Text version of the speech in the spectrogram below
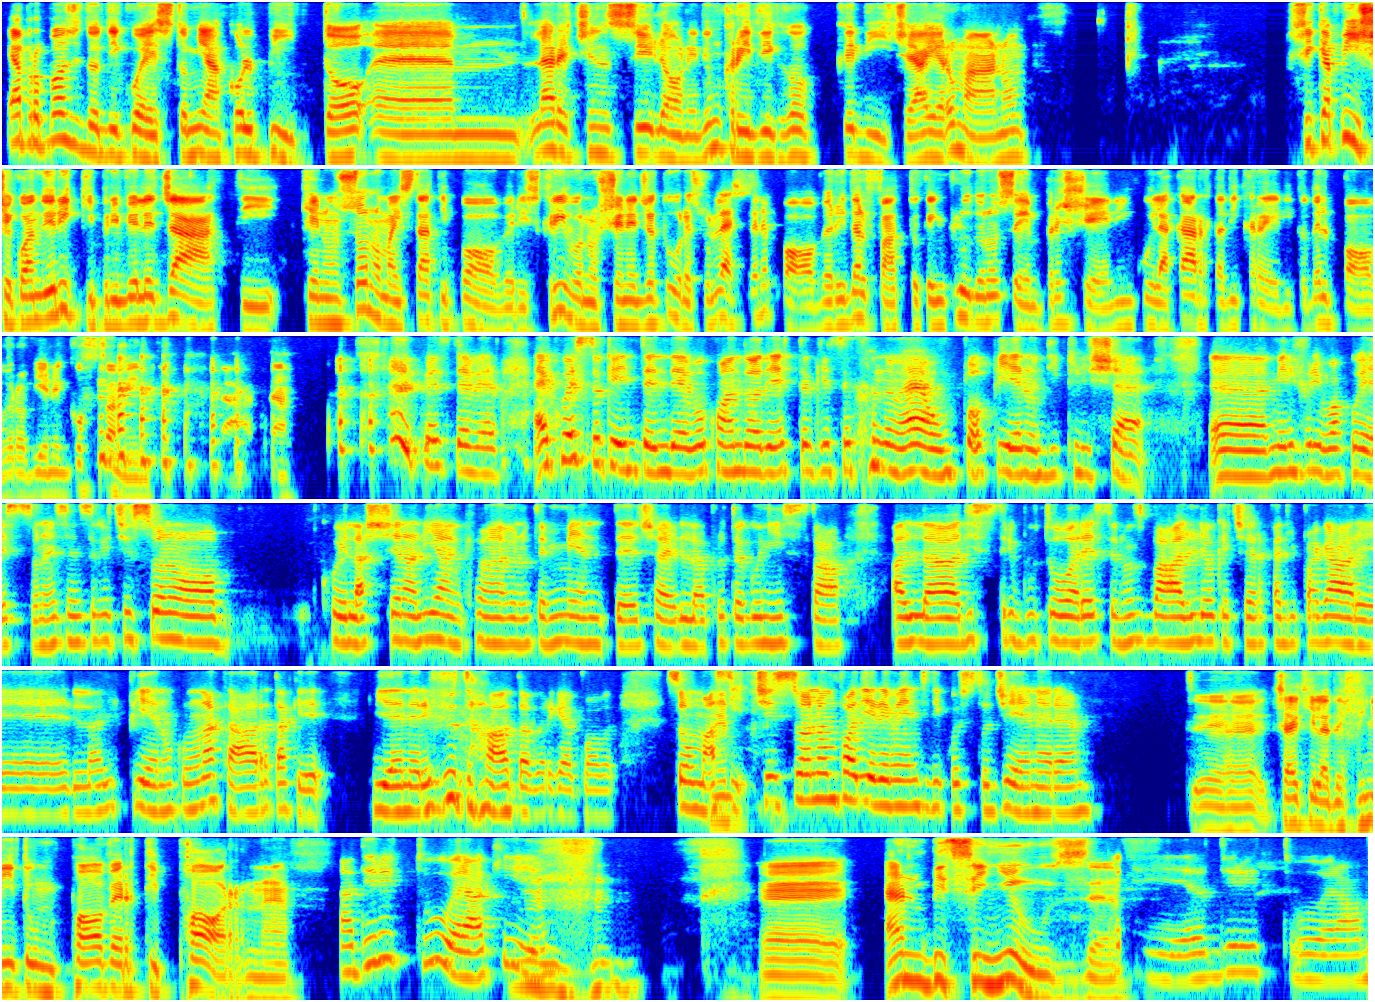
E a proposito di questo mi ha colpito ehm, la recensione di un critico che dice ai Romano si capisce quando i ricchi privilegiati che non sono mai stati poveri scrivono sceneggiature sull'essere poveri dal fatto che includono sempre scene in cui la carta di credito del povero viene goffamente data. questo è vero. È questo che intendevo quando ho detto che secondo me è un po' pieno di cliché. Eh, mi riferivo a questo, nel senso che ci sono quella scena lì anche mi è venuta in mente, c'è il protagonista al distributore, se non sbaglio, che cerca di pagare il, il pieno con una carta che viene rifiutata perché è povero. Insomma, e... sì, ci sono un po' di elementi di questo genere. Eh, c'è chi l'ha definito un poverty porn. Addirittura, chi? eh, NBC News. Sì, addirittura.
